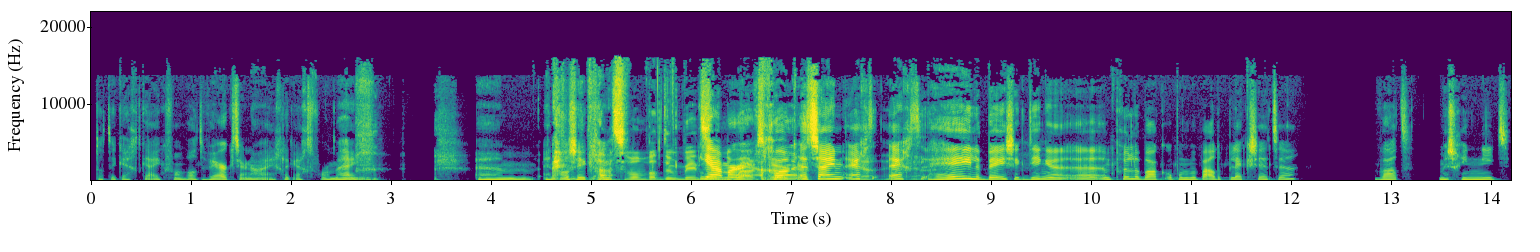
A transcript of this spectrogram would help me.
dat ik echt kijk van wat werkt er nou eigenlijk echt voor mij. Ehm, en als ik In plaats van wat doen mensen ja, maar gewoon, het zijn echt, Ja, ja, echt ja. hele basic dingen. Een prullenbak op een bepaalde plek zetten. Wat misschien niet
